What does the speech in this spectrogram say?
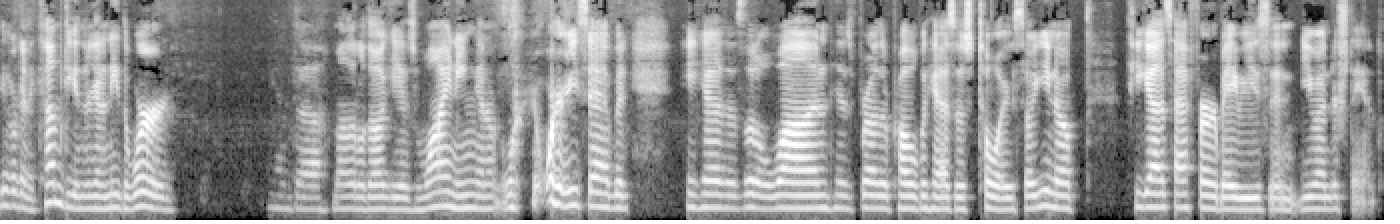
people are gonna come to you and they're gonna need the word. And uh, my little doggy is whining. I don't know where, where he's at, but he has his little whine. His brother probably has his toy. So you know, if you guys have fur babies, and you understand.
